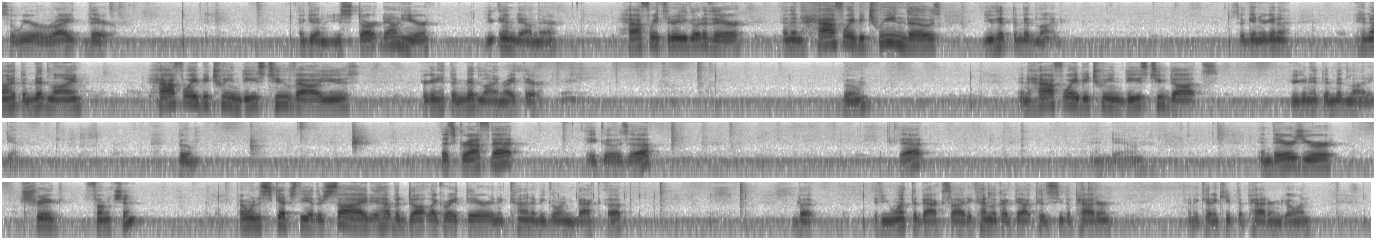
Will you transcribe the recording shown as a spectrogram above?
So we are right there. Again, you start down here, you end down there. Halfway through, you go to there. And then halfway between those, you hit the midline. So again, you're going to now hit the midline. Halfway between these two values, you're going to hit the midline right there. Boom. And halfway between these two dots, you're going to hit the midline again. Boom. Let's graph that. It goes up, like that, and down. And there's your trig function. If I want to sketch the other side, it have a dot like right there, and it kind of be going back up. But if you want the back side, it kind of look like that because see the pattern? Kind of kind of keep the pattern going.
